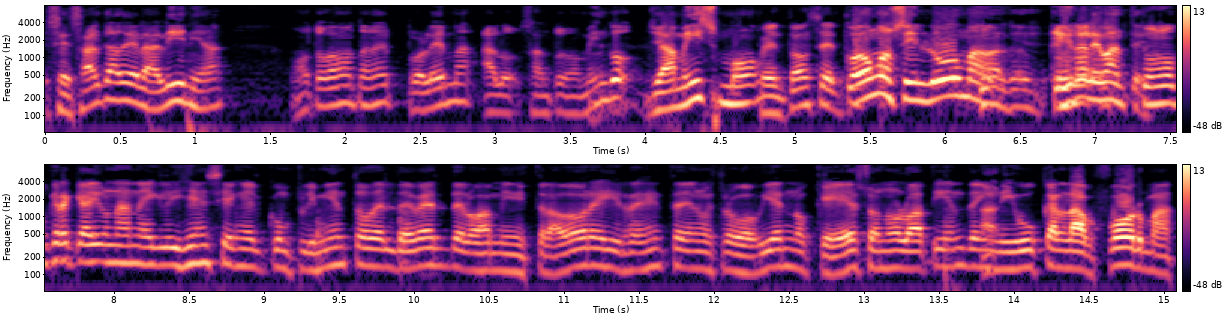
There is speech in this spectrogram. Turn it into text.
se salga de la línea, nosotros vamos a tener problemas a los Santo Domingo ya mismo, Pues entonces, tú- con o sin luma, ¿Tú es no- irrelevante. ¿Tú no crees que hay una negligencia en el cumplimiento del deber de los administradores y regentes de nuestro gobierno que eso no lo atienden Ah. ni buscan la forma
